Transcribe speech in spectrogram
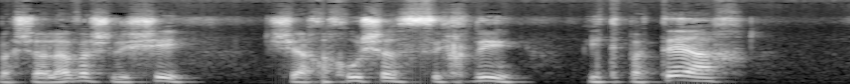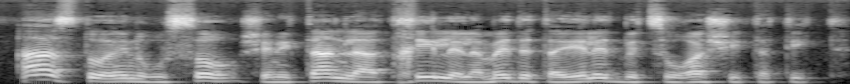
בשלב השלישי, שהחוש השכלי התפתח, אז טוען רוסו שניתן להתחיל ללמד את הילד בצורה שיטתית.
